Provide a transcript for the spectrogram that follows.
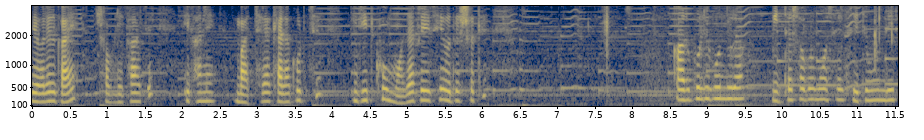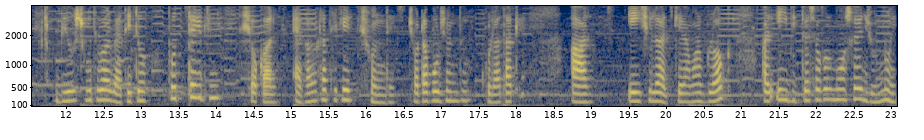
দেওয়ালের গায়ে সব লেখা আছে। এখানে বাচ্চারা খেলা করছে জিৎ খুব মজা পেয়েছে ওদের সাথে। আর বলি বন্ধুরা, বিদ্যাসাগর মশাই স্মৃতি মন্দির বৃহস্পতিবার ব্যতীত প্রত্যেক দিন সকাল এগারোটা থেকে সন্ধে ছটা পর্যন্ত খোলা থাকে। আর এই ছিল আজকের আমার ব্লগ। আর এই বিদ্যাসাগর মহাশয়ের জন্যই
